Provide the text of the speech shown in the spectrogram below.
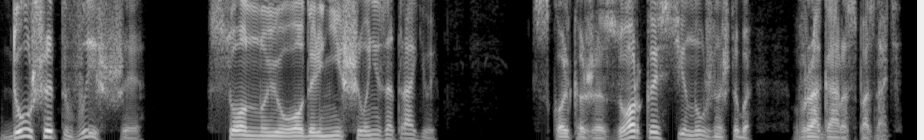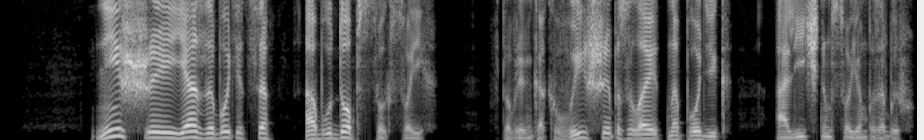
Душит высшее, сонную одырь низшего не затрагивай. Сколько же зоркости нужно, чтобы врага распознать. Низшее я заботится об удобствах своих, в то время как высшее посылает на подвиг, о личном своем позабыв.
